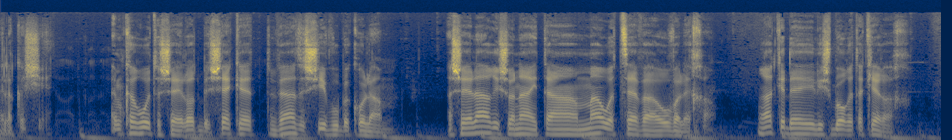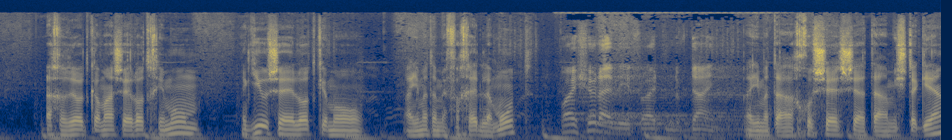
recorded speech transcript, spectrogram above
אל הקשה. הם קראו את השאלות בשקט, ואז השיבו בקולם. השאלה הראשונה הייתה, מהו הצבע האהוב עליך? רק כדי לשבור את הקרח. אחרי עוד כמה שאלות חימום, הגיעו שאלות כמו, האם אתה מפחד למות? האם אתה חושש שאתה משתגע?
